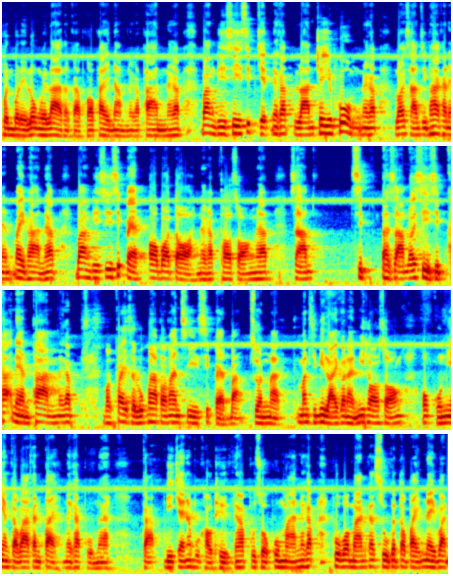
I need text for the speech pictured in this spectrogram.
เพิ่นบ่ได้ลงเวลาต้องกับขอภัยนำนะครับผ่านนะครับบ้างดีซี17 นะครับลานชัยภูมินะครับ135 คะแนนไม่ผ่านนะครับบ้างดีซี18 อบตนะครับท2นะครับ30เอ่340คะแนนผ่านนะครับ บักไฟสรุปมาประมาณ48บางส่วนมาก มันสิมีหลายกว่านั้มีท2 6ขุนเอียงก็ว่ากันไปนะครับผมนะ กะดีใจนะภูเขาถึกนะครับผู้โศกผู้มานนะครับผู้ประมาณก็สู้กันต่อไปในวัน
